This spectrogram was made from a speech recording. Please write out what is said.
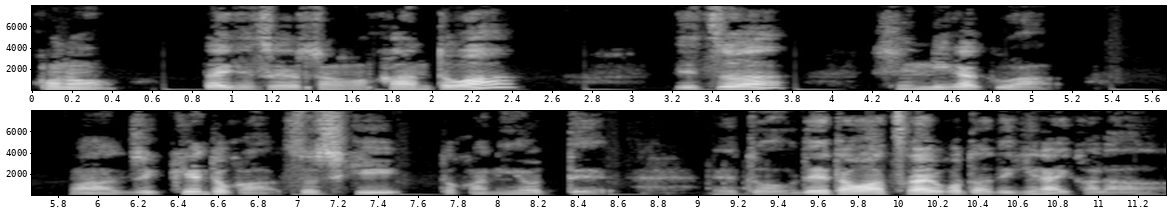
この大哲学者のカントは、実は心理学はまあ、実験とか数式とかによって、えっ、ー、と、データを扱えることはできないから、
